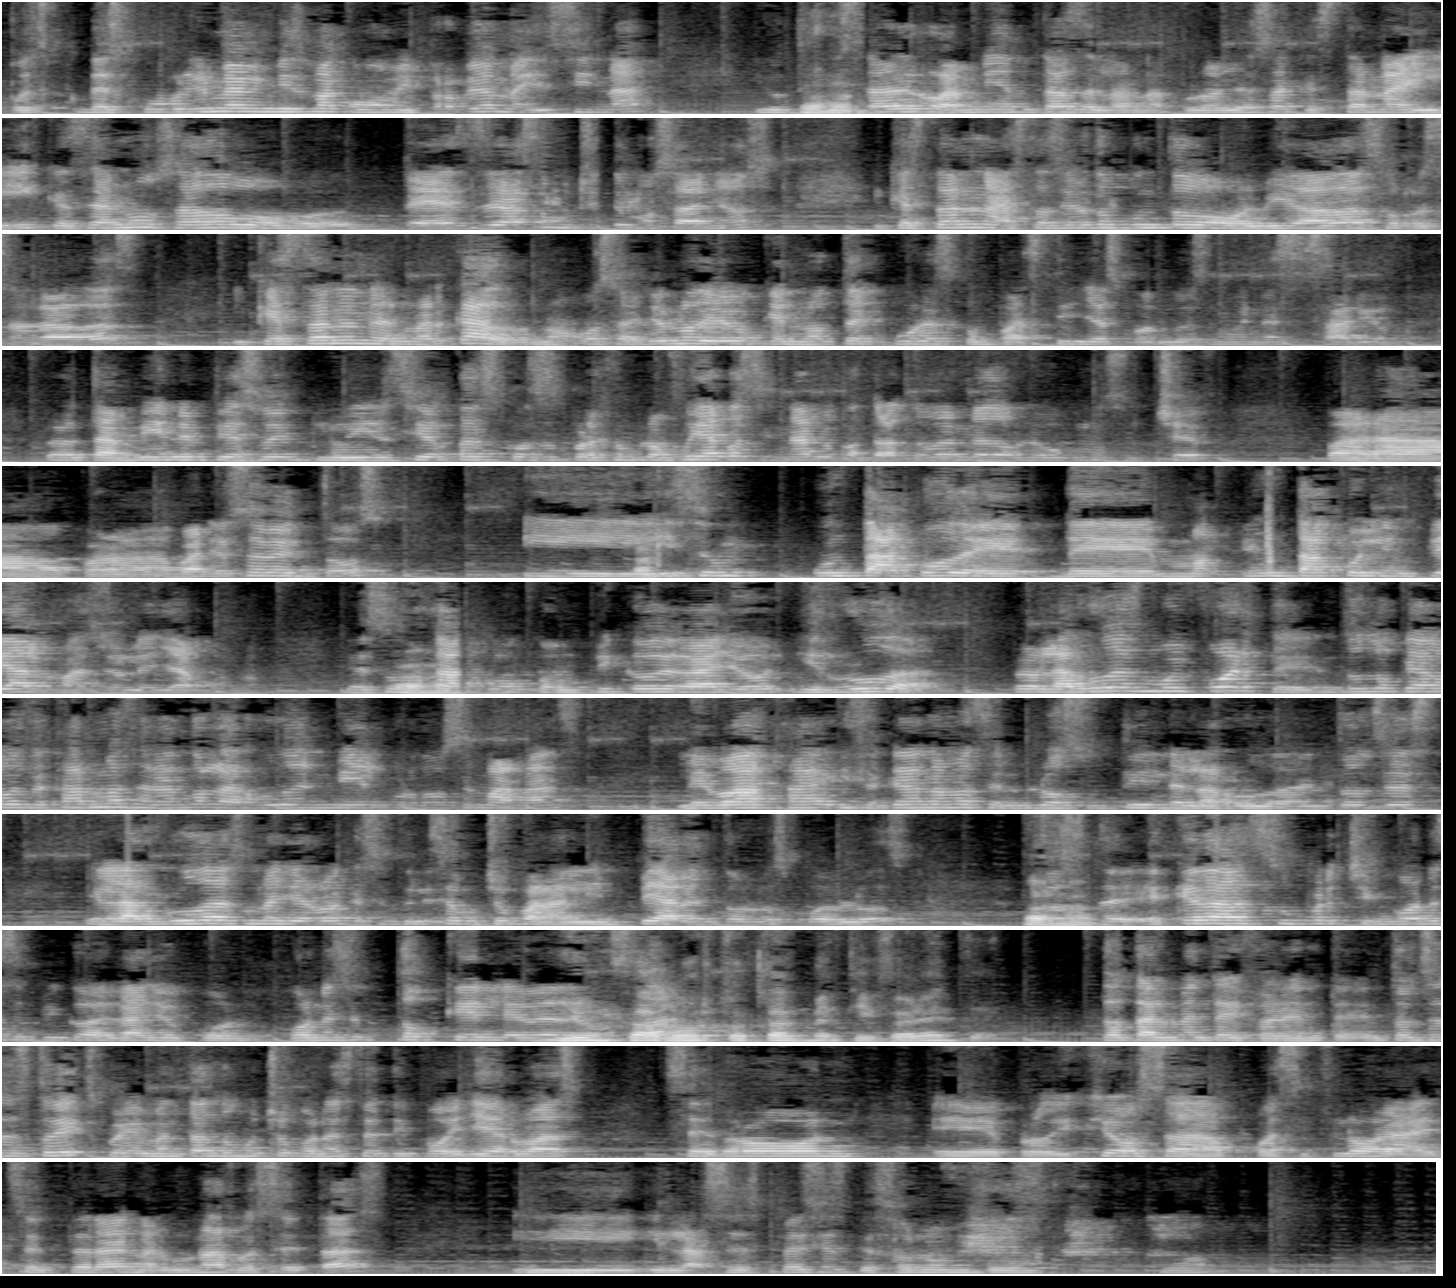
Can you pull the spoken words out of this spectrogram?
pues, descubrirme a mí misma como mi propia medicina y utilizar herramientas de la naturaleza que están ahí, que se han usado desde hace muchísimos años y que están hasta cierto punto olvidadas o rezagadas y que están en el mercado, ¿no? O sea, yo no digo que no te cures con pastillas cuando es muy necesario, pero también empiezo a incluir ciertas cosas. Por ejemplo, fui a cocinar, lo contrató BMW como su chef para, para varios eventos y hice un, un taco de, de, un taco limpialmas, yo le llamo, ¿no? Es un taco con pico de gallo y ruda, pero la ruda es muy fuerte, entonces lo que hago es dejar macerando la ruda en miel por dos semanas, le baja y se queda nada más en lo sutil de la ruda. Entonces, la ruda es una hierba que se utiliza mucho para limpiar en todos los pueblos. Entonces, queda súper chingón ese pico de gallo con, con ese toque leve. Y un sabor totalmente diferente. Totalmente diferente. Entonces, estoy experimentando mucho con este tipo de hierbas cedrón, eh, prodigiosa, pasiflora, etcétera, en algunas recetas y, las especies que son un boom, ¿no?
